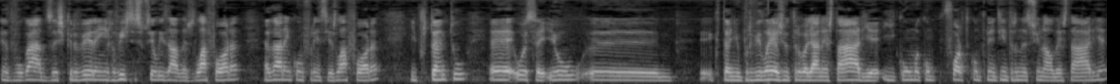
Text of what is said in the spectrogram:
advogados a escreverem em revistas especializadas lá fora, a darem conferências lá fora, e portanto, eh, eu. Eh, que tenho o privilégio de trabalhar nesta área e com uma forte componente internacional desta área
